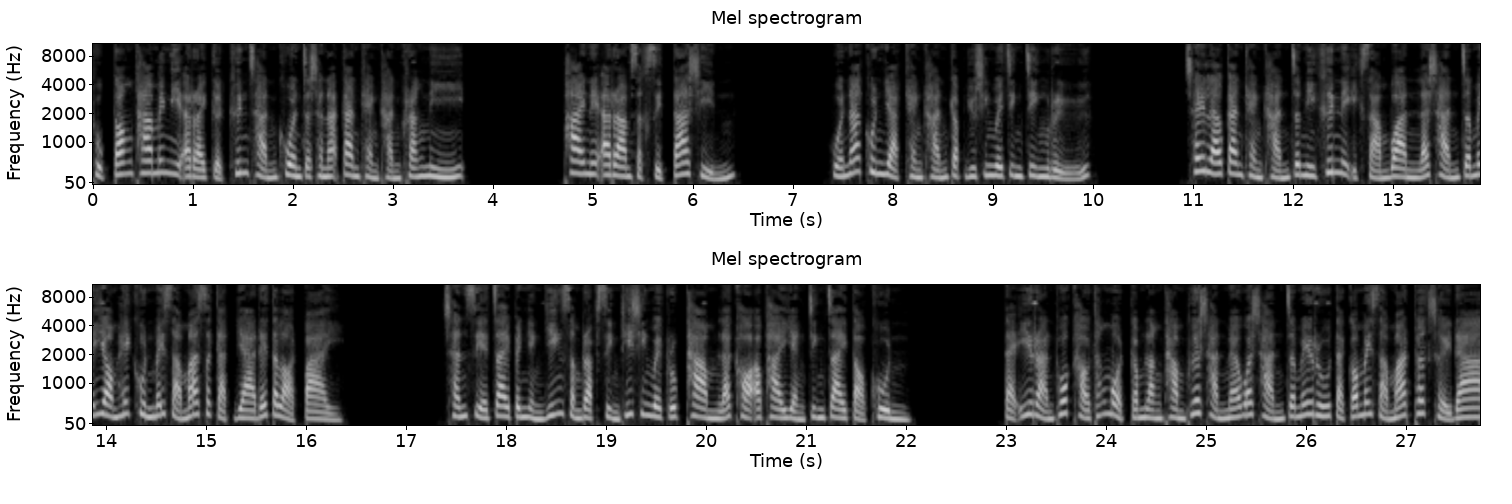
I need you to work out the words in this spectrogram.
ถูกต้องถ้าไม่มีอะไรเกิดขึ้นฉันควรจะชนะการแข่งขันครั้งนี้ ภายในอารามศักดิ์สิทธิ์ต้าฉิน หัวหน้าคุณอยากแข่งขันกับยูชิงเวจริง ๆ หรือ ใช่แล้วการแข่งขันจะมีขึ้นในอีกสามวัน และฉันจะไม่ยอมให้คุณไม่สามารถสกัดยาได้ตลอดไป ฉันเสียใจเป็นอย่างยิ่งสำหรับสิ่งที่ชิงเวกรุ๊ปทำและขออภัยอย่างจริงใจต่อคุณ แต่อิหร่านพวกเขาทั้งหมดกำลังทำเพื่อฉันแม้ว่าฉันจะไม่รู้แต่ก็ไม่สามารถเพิกเฉยได้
